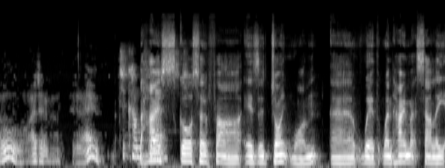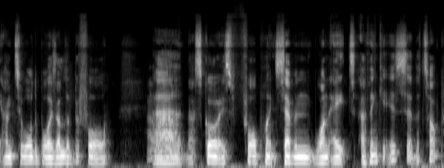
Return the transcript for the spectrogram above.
Oh, I don't know. I don't know. to come The first? highest score so far is a joint one uh, with When Harry Met Sally and To All the Boys I Loved Before. Oh, wow. uh, that score is 4.718, I think it is at the top.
